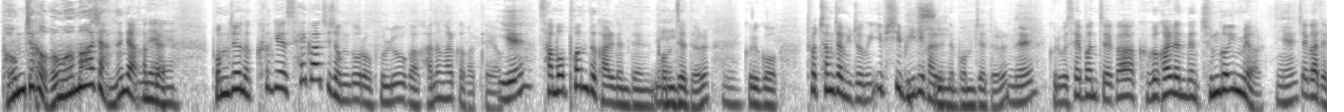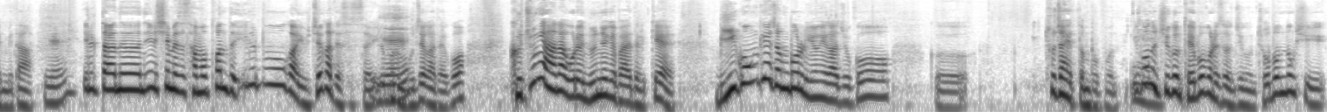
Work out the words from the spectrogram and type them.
범죄가 어마어마하지 않느냐. 근데 네. 범죄는 크게 세 가지 정도로 분류가 가능할 것 같아요. 예? 사모펀드 관련된 네. 범죄들, 네. 그리고 표창장 유정 입시 비리. 관련된 범죄들, 네. 그리고 세 번째가 그거 관련된 증거 인멸죄가 예. 됩니다. 예. 일단은 1심에서 사모펀드 일부가 유죄가 됐었어요. 일부는 예. 무죄가 되고 그 중에 하나 우리 눈여겨 봐야 될 게 미공개 정보를 이용해 가지고 그 투자했던 부분. 이거는 네. 지금 대법원에서 지금 조범동 씨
